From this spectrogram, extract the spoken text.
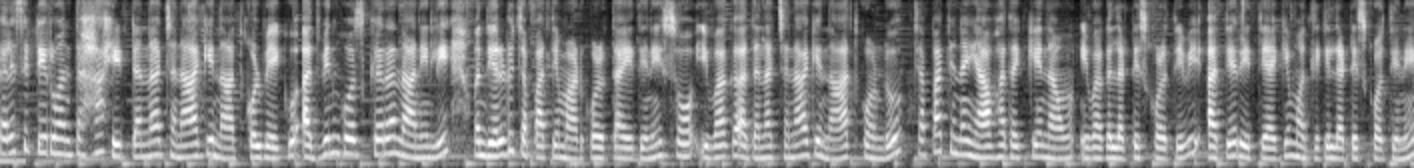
ಕಲಸಿಟ್ಟಿರುವಂತಹ ಹಿಟ್ಟನ್ನು ಚೆನ್ನಾಗಿ ನಾದ್ಕೊಳ್ಬೇಕು. ಅದ್ವಿನ್ಗೋಸ್ಕರ ನಾನಿಲ್ಲಿ ಒಂದೆರಡು ಚಪಾತಿ ಮಾಡ್ಕೊಳ್ತಾ ಇದ್ದೀನಿ. ಸೊ ಇವಾಗ ಅದನ್ನು ಚೆನ್ನಾಗಿ ನಾದ್ಕೊಂಡು ಚಪಾತಿನ ಯಾವ ಹದಕ್ಕೆ ನಾವು ಇವಾಗ ಲಟ್ಟಿಸ್ಕೊಳ್ತೀವಿ, ಅದೇ ರೀತಿಯಾಗಿ ಮೊದಲಿಗೆ ಲಟ್ಟಿಸ್ಕೊಳ್ತೀನಿ.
